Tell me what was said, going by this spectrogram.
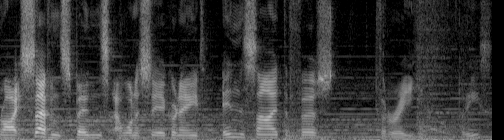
Right, seven spins. I want to see a grenade inside the first three, please.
